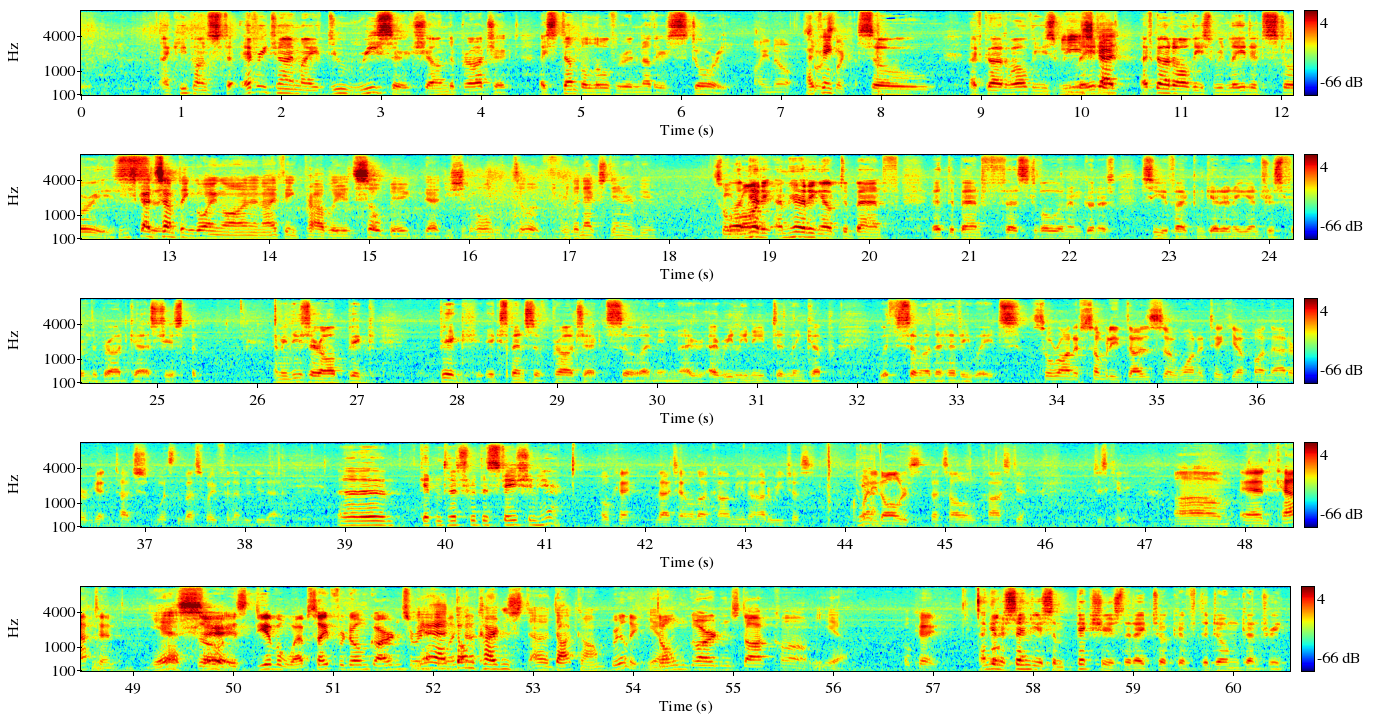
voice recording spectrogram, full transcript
I keep on st- every time I do research on the project, I stumble over another story. I know. I So think- like, So I've got all these related. got- I've got all these related stories. He's got uh, something going on, and I think probably it's so big that you should hold it till it for the next interview. So Well, I'm Ron, heading. I'm heading out to Banff at the Banff Festival, and I'm going to see if I can get any interest from the broadcasters. But I mean, these are all big, big, expensive projects. So I mean, I, I really need to link up with some of the heavyweights. so Ron, if somebody does uh, want to take you up on that or get in touch, what's the best way for them to do that? Uh, get in touch with the station here. Okay, thatchannel.com, you know how to reach us. Yeah. Twenty dollars, that's all it'll cost you. Just kidding. Um, and Captain, Yes, so sir. is, do you have a website for Dome Gardens or yeah, anything like that? Yeah, domegardens.com. Really? Yeah. Domegardens.com. Yeah. Okay. I'm going to send you some pictures that I took of the Dome Country.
